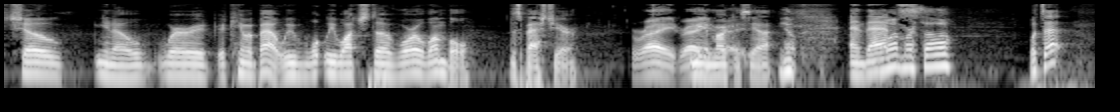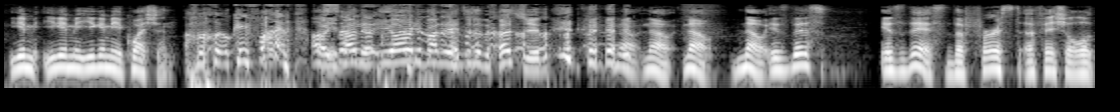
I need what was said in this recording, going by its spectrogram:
show, you know, where it, it came about. We we watched uh, Royal Rumble this past year, Right, right. me and Marcus, right. yeah. Yep. And You know what, Marcelo? What's that? You give me, you give me, you give me a question. okay, fine. I'll Oh, you, found it it, you already found an answer to the question. no, no, no, no. Is this is this the first official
